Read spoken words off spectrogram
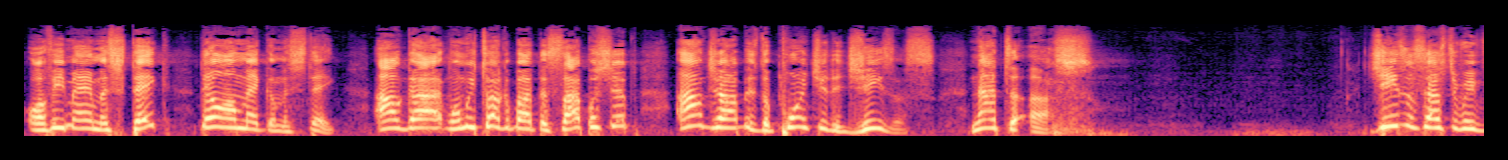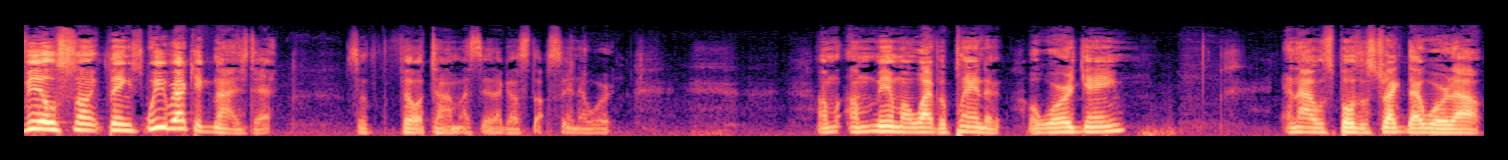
or if he made a mistake, they all make a mistake. Our God, when we talk about discipleship, our job is to point you to Jesus, not to us. Jesus has to reveal some things. We recognize that. So, fell time I said I got to stop saying that word. I'm, I'm, me and my wife are playing a, a, word game, and I was supposed to strike that word out.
